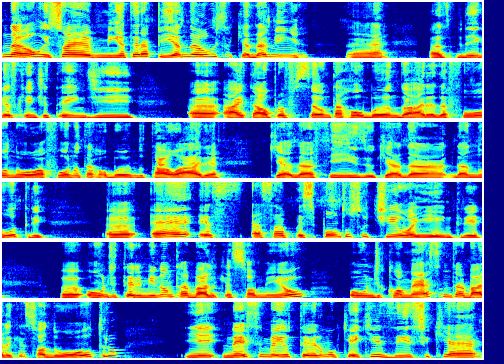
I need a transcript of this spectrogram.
não, isso é minha terapia, não, isso aqui é da minha. Né? As brigas que a gente tem de uh, ai, tal profissão tá roubando a área da fono, ou a fono tá roubando tal área que é da físio, que é da, da Nutri, uh, é esse, essa, esse ponto sutil aí entre uh, onde termina um trabalho que é só meu onde começa um trabalho que é só do outro e nesse meio termo o que que existe que é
